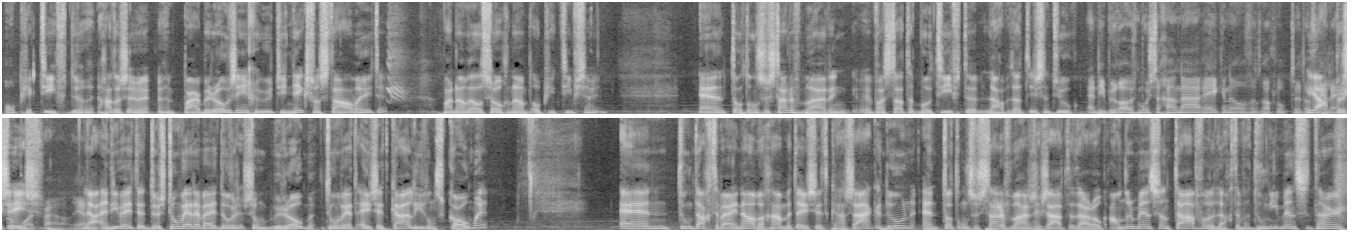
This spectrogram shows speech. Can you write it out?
objectief. Er hadden ze een paar bureaus ingehuurd die niks van staal weten maar dan wel zogenaamd objectief zijn. En tot onze startverbaring was dat het motief. De, nou, dat is natuurlijk... En die bureaus moesten gaan narekenen of het wel klopte. Dat ja, hele precies. Ja. ja, en die weten. Dus toen werden wij door zo'n bureau. Toen werd EZK liet ons komen. En toen dachten wij, nou, we gaan met EZK zaken doen. En tot onze startverbaring zaten daar ook andere mensen aan tafel. We dachten, wat doen die mensen daar?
